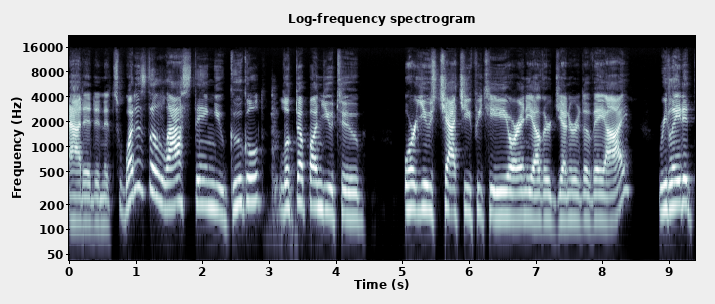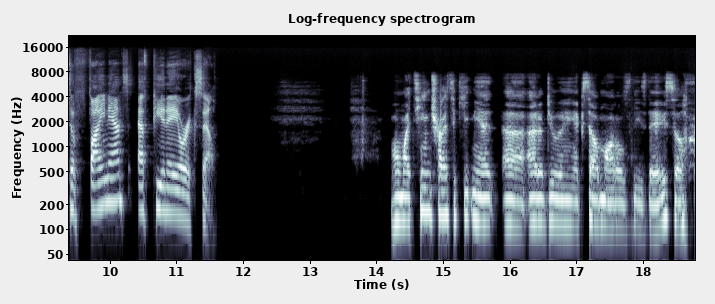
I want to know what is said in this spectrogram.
added and it's what is the last thing you googled looked up on youtube or used chat gpt or any other generative ai related to finance, FP&A, or Excel? Well, my team tries to keep me at, uh, out of doing Excel models these days. So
